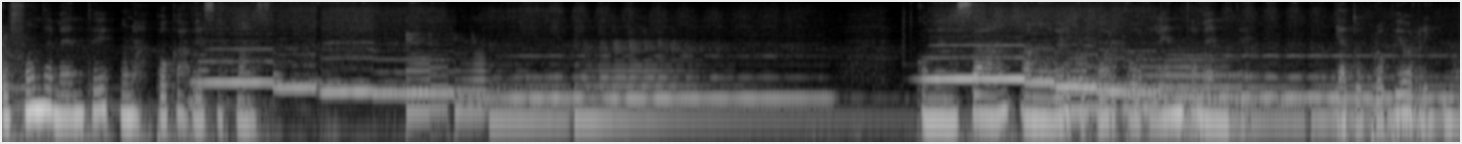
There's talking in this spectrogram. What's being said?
profundamente unas pocas veces más. Comenzá a mover tu cuerpo lentamente y a tu propio ritmo.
